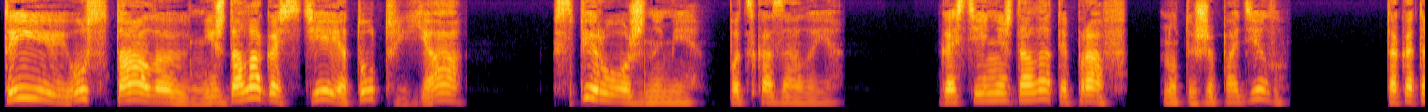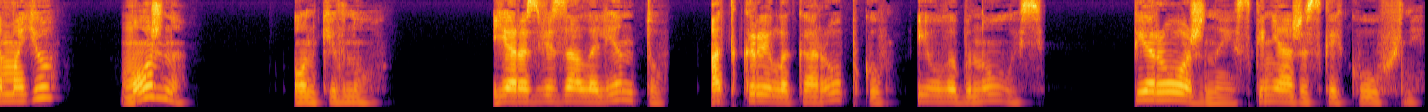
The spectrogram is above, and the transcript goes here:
«Ты устала, не ждала гостей, а тут я...» «С пирожными», — подсказала я. «Гостей не ждала, ты прав, но ты же по делу. Так это мое? Можно?» Он кивнул. Я развязала ленту, открыла коробку и улыбнулась. Пирожные с княжеской кухни.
